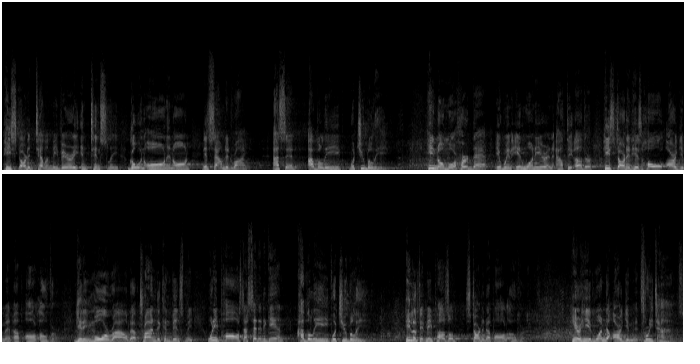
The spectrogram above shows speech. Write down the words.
He started telling me very intensely, going on and on. It sounded right. I said, I believe what you believe. He no more heard that. It went in one ear and out the other. He started his whole argument up all over, getting more riled up, trying to convince me. When he paused, I said it again. I believe what you believe. He looked at me puzzled, started up all over. Here he had won the argument three times.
